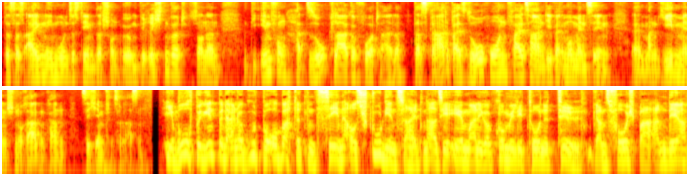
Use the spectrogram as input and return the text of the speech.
dass das eigene Immunsystem das schon irgendwie richten wird, sondern die Impfung hat so klare Vorteile, dass gerade bei so hohen Fallzahlen, die wir im Moment sehen, äh, man jedem Menschen nur raten kann, sich impfen zu lassen. Ihr Buch beginnt mit einer gut beobachteten Szene aus Studienzeiten, als Ihr ehemaliger Kommilitone Till ganz furchtbar an der,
